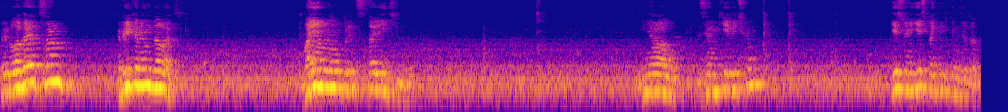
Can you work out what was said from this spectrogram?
Предлагается рекомендовать военному представителю генералу Зинкевичу если у него есть такие кандидаты.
